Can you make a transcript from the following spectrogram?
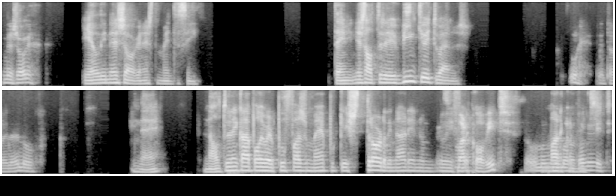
Ainda joga? Ele ainda joga neste momento, sim. Tem, nesta altura, 28 anos. Ui, então ainda é novo. Ainda é? Na altura em que vai para o Liverpool faz uma época extraordinária no, no Benfica. Markovic? Ou no- no Markovic. Markovic.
